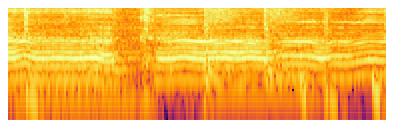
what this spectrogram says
คา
